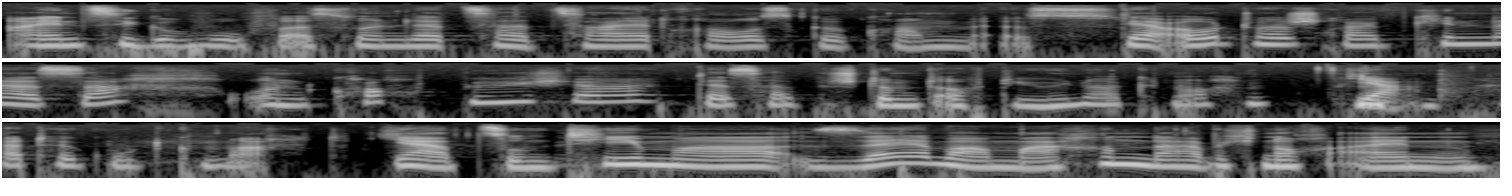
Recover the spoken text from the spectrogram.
einzige Buch, was so in letzter Zeit rausgekommen ist. Der Autor schreibt Kindersach- und Kochbücher, deshalb bestimmt auch die Hühnerknochen. Ja, hat er gut gemacht. Ja, zum Thema selber machen, da habe ich noch einen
